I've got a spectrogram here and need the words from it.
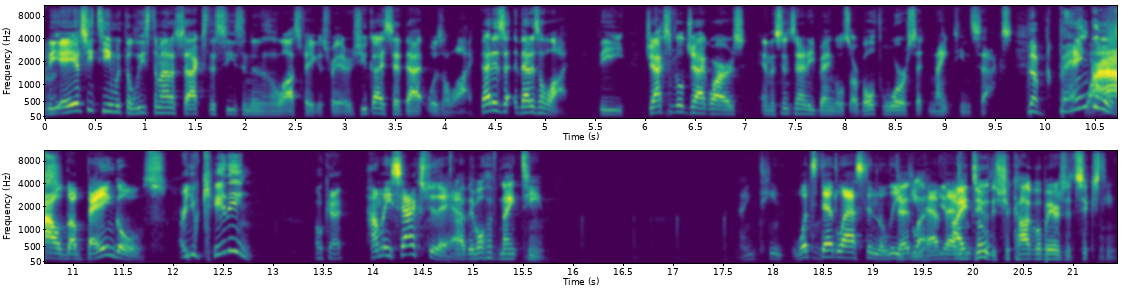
the AFC team with the least amount of sacks this season is the Las Vegas Raiders. You guys said that was a lie. That is that is a lie. The Jacksonville Jaguars and the Cincinnati Bengals are both worse at 19 sacks. The Bengals. Wow, the Bengals. Are you kidding? Okay. How many sacks do they Uh, have? they both have 19. 19. What's dead last in the league? Dead do you have that? I info? do. The Chicago Bears at 16.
